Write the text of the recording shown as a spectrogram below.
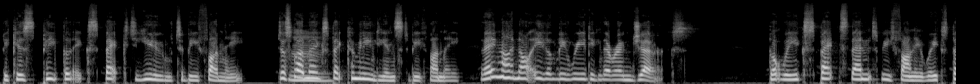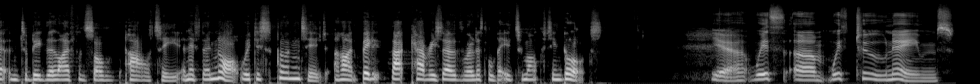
because people expect you to be funny, just like mm. they expect comedians to be funny. They might not even be reading their own jokes but we expect them to be funny. We expect them to be the life and soul of the party. And if they're not, we're disappointed. And I bet that carries over a little bit into marketing books. Yeah, with um, with two names,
